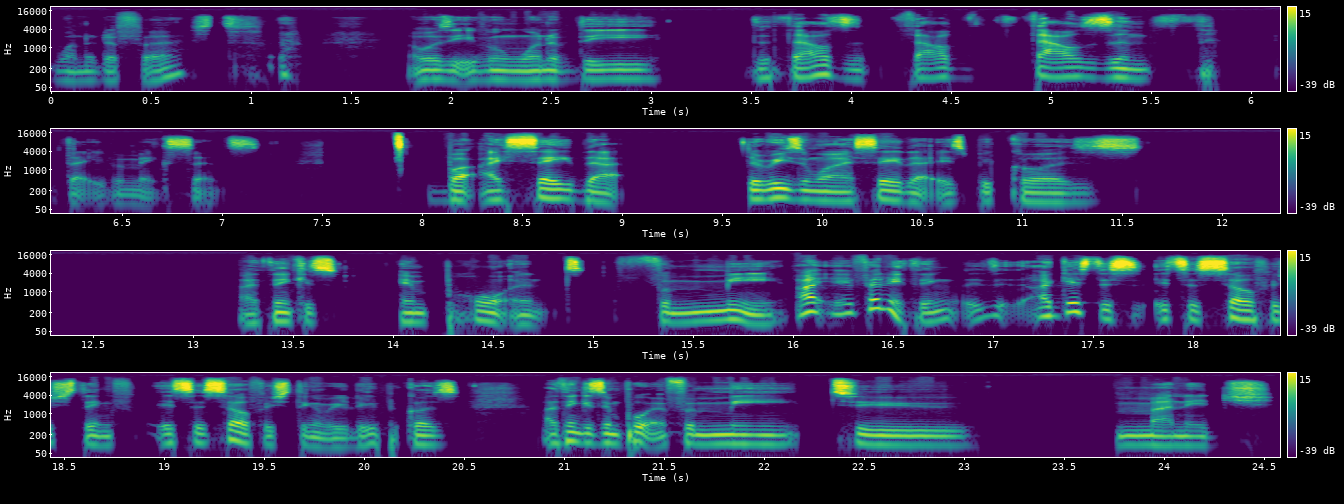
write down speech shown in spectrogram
one of the first. I was even one of the the thousandth, thousandth, if that even makes sense. But I say that the reason why I say that is because I think it's important for me. I, if anything, I guess this it's a selfish thing. It's a selfish thing, really, because I think it's important for me to manage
